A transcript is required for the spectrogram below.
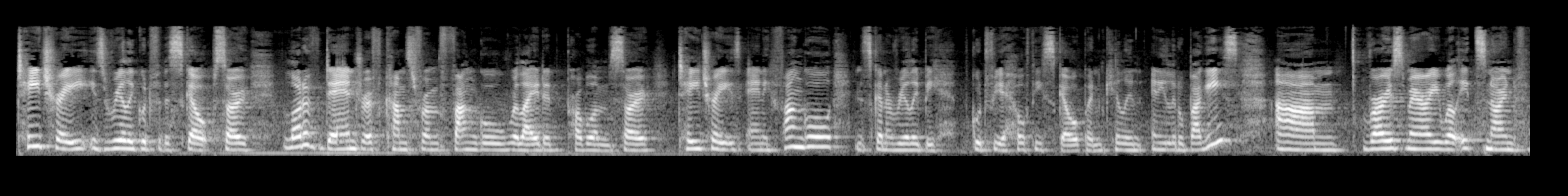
Tea tree is really good for the scalp. So a lot of dandruff comes from fungal related problems. So tea tree is antifungal and it's going to really be good for your healthy scalp and killing any little buggies. Um, rosemary, well, it's known for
